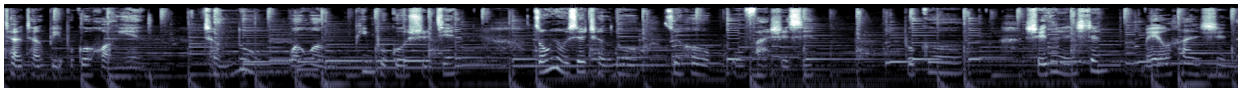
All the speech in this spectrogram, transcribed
常常比不过谎言，承诺往往拼不过时间。总有些承诺最后无法实现。不过，谁的人生？没有憾事呢。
